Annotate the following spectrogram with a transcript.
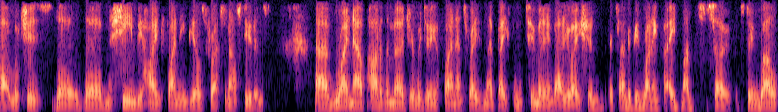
uh, which is the, the machine behind finding deals for us and our students. Uh, right now, part of the merger, we're doing a finance raise and that based on a two million valuation. It's only been running for eight months, so it's doing well.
